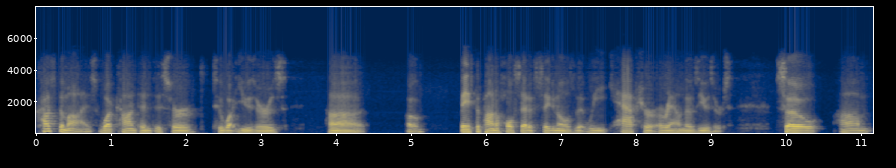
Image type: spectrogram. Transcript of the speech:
customize what content is served to what users uh, oh, based upon a whole set of signals that we capture around those users. So, um,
